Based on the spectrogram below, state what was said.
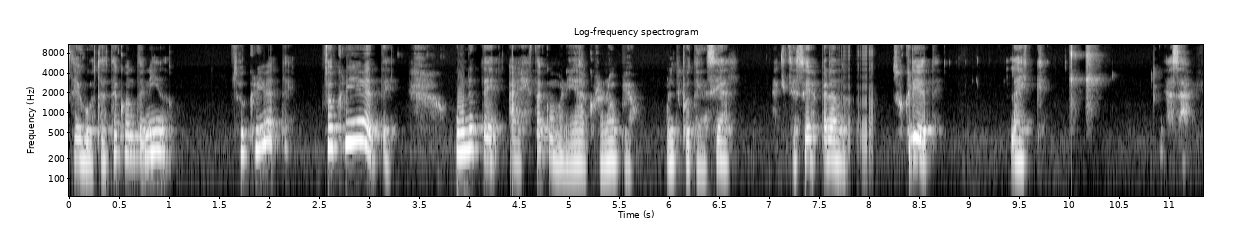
¿te gusta este contenido? Suscríbete, suscríbete. Únete a esta comunidad Cronopio, multipotencial. Aquí te estoy esperando. Suscríbete, like, ya sabes.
